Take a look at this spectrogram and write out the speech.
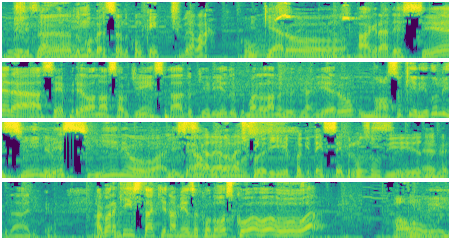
digitando, conversando com quem estiver lá. Com E quero certeza. agradecer a, sempre a nossa audiência lá do querido que mora lá no Rio de Janeiro. O nosso querido Licínio. Licínio. Licínio A galera lá de Floripa, que tem sempre nos ouvidos. É verdade, cara. Agora quem está aqui na mesa conosco? Ô, ô, ô, ô, Valnei.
